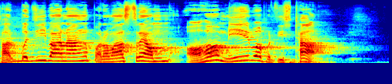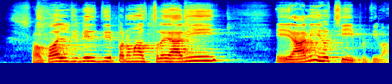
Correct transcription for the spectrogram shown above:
সর্বজীবানাং পরমাশ্রয়ম অহমেব প্রতিষ্ঠা সকল জীবের যে পরমাশ্রয় আমি এই আমি হচ্ছি প্রতিমা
